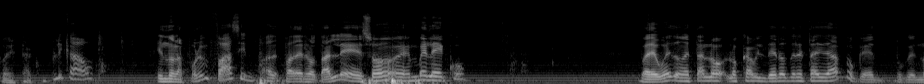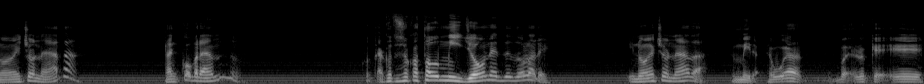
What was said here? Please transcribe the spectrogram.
pues está complicado. Y nos las ponen fácil para derrotarle eso en Beleco. By the ¿dónde están los, cabilderos de la estadidad? Porque, porque no han hecho nada. Están cobrando. Eso ha costado millones de dólares y no han hecho nada. Mira, te voy a. Lo que, eh,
